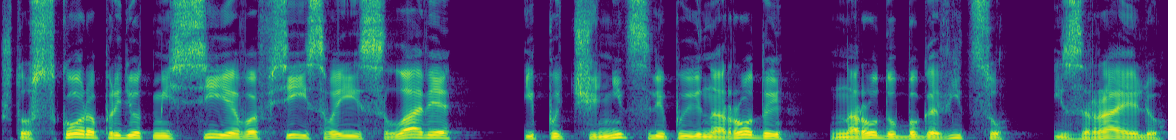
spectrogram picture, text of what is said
что скоро придет Мессия во всей своей славе и подчинит слепые народы народу-боговицу, Израилю.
